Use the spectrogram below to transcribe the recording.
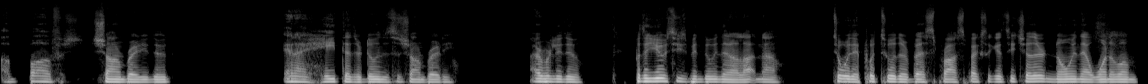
above Sean Brady, dude. And I hate that they're doing this to Sean Brady. I really do. But the UFC's been doing that a lot now, to where they put two of their best prospects against each other, knowing that one of them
